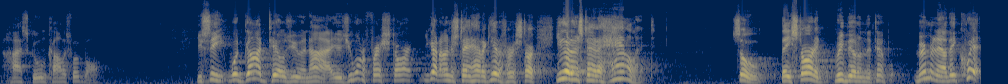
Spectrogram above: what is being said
high school and college football. You see, what God tells you and I is you want a fresh start, you got to understand how to get a fresh start. You got to understand how to handle it. So they started rebuilding the temple. Remember now, they quit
